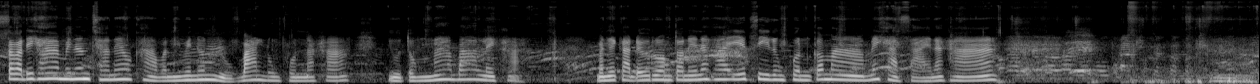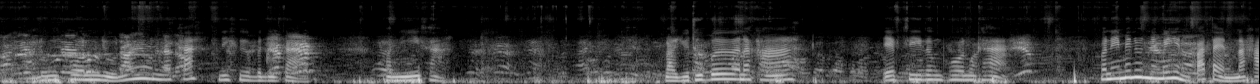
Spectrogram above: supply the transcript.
สวัสดีค่ะเมนุ่นชาแนลค่ะ วันนี้เมนุ่นอยู่บ้านลุงพลนะคะ อยู่ตรงหน้าบ้านเลยค่ะ บรรยากาศโดยรวมตอนนี้นะคะ FC ลุงพลก็มาไม่ขาดสายนะคะอ่าลุงพลอยู่นู่นนะคะ นี่คือบรรยากาศวันนี้ค่ะเหล่ายูทูบเบอร์นะคะ FC ลุงพลค่ะ วันนี้แม่นุ่นยังไม่เห็นป้าแตนนะคะ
